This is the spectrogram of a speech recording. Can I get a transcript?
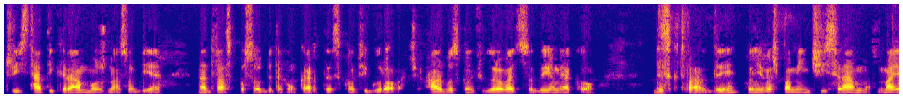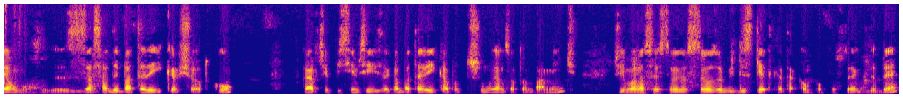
czyli static RAM, można sobie na dwa sposoby taką kartę skonfigurować. Albo skonfigurować sobie ją jako dysk twardy, ponieważ pamięci SRAM mają z zasady bateryjkę w środku. W karcie PCMC jest taka bateryjka podtrzymująca tą pamięć, czyli można sobie z tego, z tego zrobić dyskietkę taką po prostu jak gdyby.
